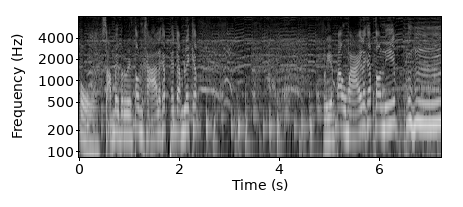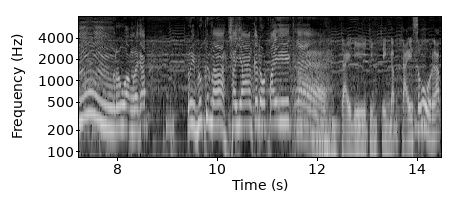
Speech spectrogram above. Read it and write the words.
โอ้ซ้ำไปบริเวณต้นขาแล้วครับเพชรดำเล็กครับ เปลี่ยนเป้าหมายแล้วครับ ตอนนี้ร่วงเลยครับ รีบลุกขึ้นมาชายานกระโดดไปอีกแหมใจดีจริง ๆ ครับใจสู้นะครับ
